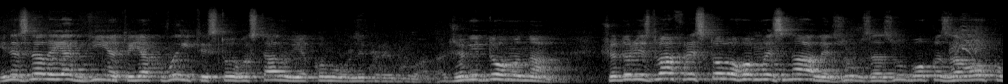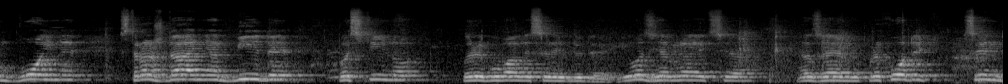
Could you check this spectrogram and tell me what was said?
і не знали, як діяти, як вийти з того стану, в якому вони перебували. Адже відомо нам, що до Різдва Христового ми знали зуб за зуб, око за оком, війни, страждання, біди постійно перебували серед людей. І от з'являється на землю, приходить Син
